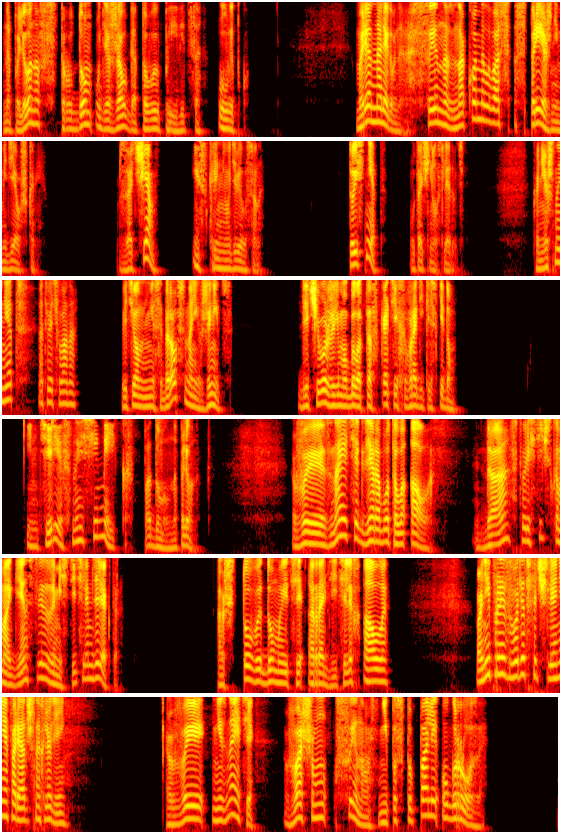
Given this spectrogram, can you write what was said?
Наполеонов с трудом удержал готовую появиться улыбку. «Марианна Олеговна, сын знакомил вас с прежними девушками». «Зачем?» — искренне удивилась она. «То есть нет?» — уточнил следователь. «Конечно нет», — ответила она. «Ведь он не собирался на них жениться. Для чего же ему было таскать их в родительский дом?» «Интересная семейка», — подумал Наполеон. «Вы знаете, где работала Алла?» «Да, в туристическом агентстве с заместителем директора». «А что вы думаете о родителях Аллы?» «Они производят впечатление порядочных людей». «Вы не знаете, вашему сыну не поступали угрозы?»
